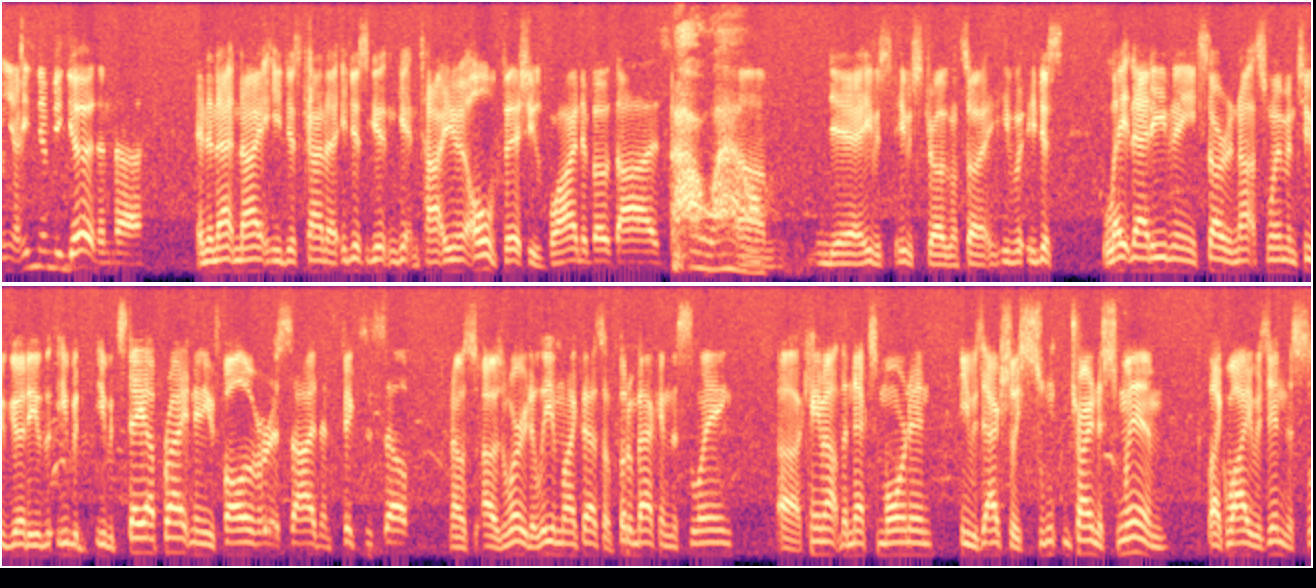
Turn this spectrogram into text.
you know, he's gonna be good. And uh, and then that night, he just kind of, he just getting getting tired. You know, old fish, he was blind in both eyes. Oh, wow. Um, yeah, he was he was struggling. So he he just late that evening, he started not swimming too good. He would- he would he would stay upright and then he'd fall over his side, then fix himself. And I was I was worried to leave him like that, so I put him back in the sling. Uh, came out the next morning. He was actually sw- trying to swim like while he was in the sl-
